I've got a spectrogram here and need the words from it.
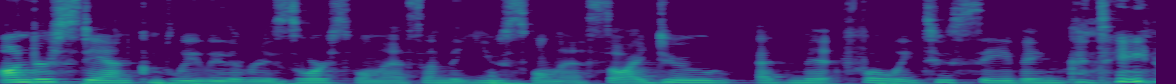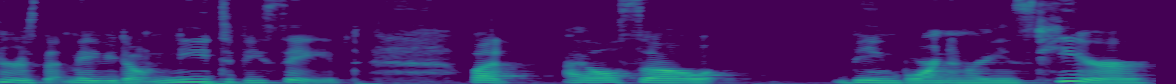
understand completely the resourcefulness and the usefulness. So I do admit fully to saving containers that maybe don't need to be saved. But I also being born and raised here,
